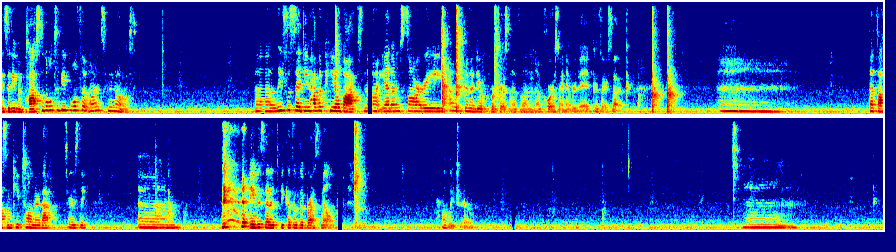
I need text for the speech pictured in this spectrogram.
Is it even possible to be both at once? Who knows? Uh, Lisa said, Do you have a P.O. box? Not yet, I'm sorry. I was going to do it before Christmas, and of course I never did because I suck. That's awesome. Keep telling her that. Seriously. Um, Amy said it's because of the breast milk. Probably true. Um,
